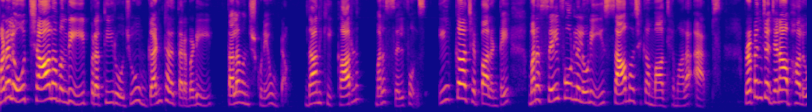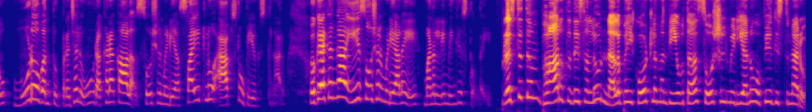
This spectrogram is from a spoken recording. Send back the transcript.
మనలో చాలామంది ప్రతిరోజు గంటల తరబడి తల వంచుకునే ఉంటాం. దానికి కారణం మన సెల్ ఫోన్స్. ఇంకా చెప్పాలంటే మన సెల్ ఫోన్లలోని సామాజిక మాధ్యమాల యాప్స్. ప్రపంచ జనాభాలో మూడో వంతు ప్రజలు రకరకాల సోషల్ మీడియా సైట్లు యాప్స్ను ఉపయోగిస్తున్నారు. ఒక రకంగా ఈ సోషల్ మీడియానే మనల్ని మింగిస్తుంది. ప్రస్తుతం భారతదేశంలో నలభై కోట్ల మంది యువత సోషల్ మీడియాను ఉపయోగిస్తున్నారు.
